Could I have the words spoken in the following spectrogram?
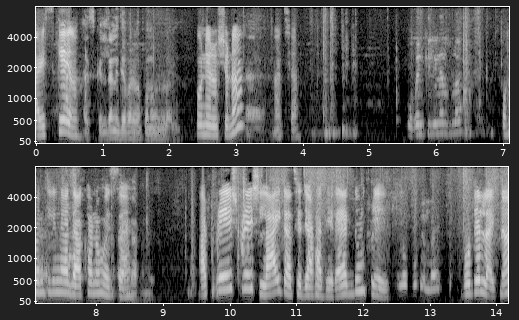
আর স্কেল? স্কেলটা নিতে পারবে পনেরোশো টাকা। পনেরোশো না? হ্যাঁ। আচ্ছা। ওভেন ক্লিনারগুলো ওভেন ক্লিনার দেখানো হয়েছে। আর ফ্রেশ ফ্রেশ লাইট আছে জাহাজের একদম ফ্রেশ বোটের লাইট না?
